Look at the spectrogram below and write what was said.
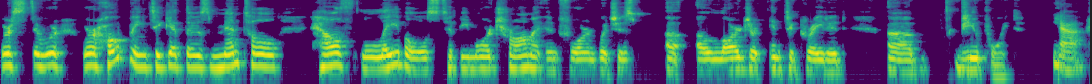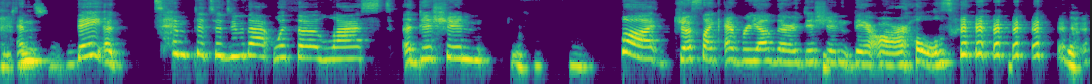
we're still we're we're hoping to get those mental health labels to be more trauma informed, which is a, a larger integrated uh, viewpoint. Yeah, and they attempted to do that with the last edition. Mm-hmm but just like every other edition, there are holes. yeah.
